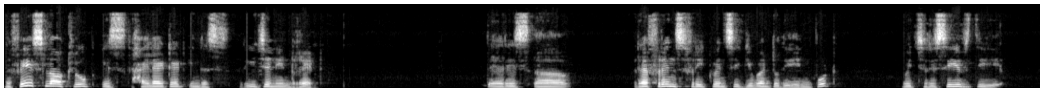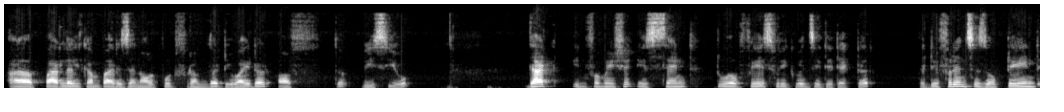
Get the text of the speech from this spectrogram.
The phase lock loop is highlighted in this region in red. There is a reference frequency given to the input which receives the uh, parallel comparison output from the divider of the VCO. That information is sent to a phase frequency detector. The difference is obtained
